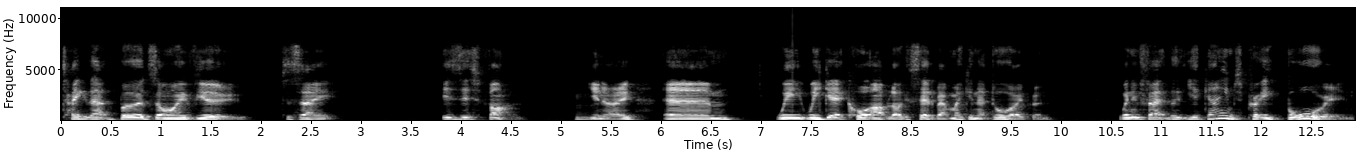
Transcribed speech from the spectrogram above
take that bird's eye view to say, is this fun? Mm. You know, um, we we get caught up, like I said, about making that door open, when in fact the, your game's pretty boring,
